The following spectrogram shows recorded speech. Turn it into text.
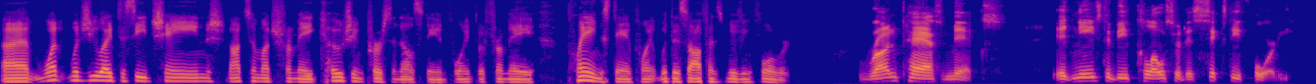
Uh, what would you like to see change, not so much from a coaching personnel standpoint, but from a playing standpoint with this offense moving forward? Run pass mix. It needs to be closer to 60 40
